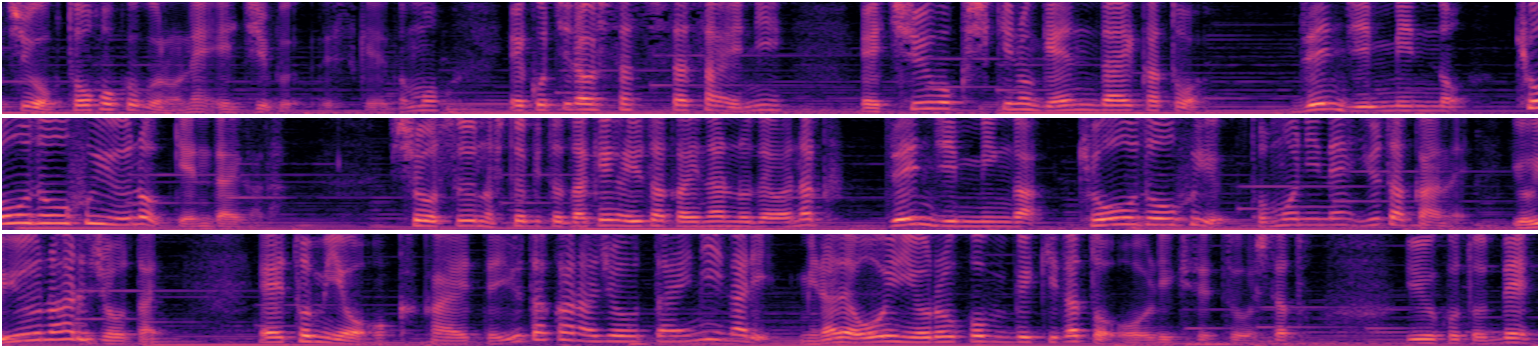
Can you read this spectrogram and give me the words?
中国東北部のね、一部ですけれども、こちらを視察した際に、中国式の現代化とは、全人民の共同富裕の現代化だ。少数の人々だけが豊かになるのではなく、全人民が共同富裕、共にね、豊かね、余裕のある状態、え富を抱えて豊かな状態になり、皆で大いに喜ぶべきだと力説をしたということで、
